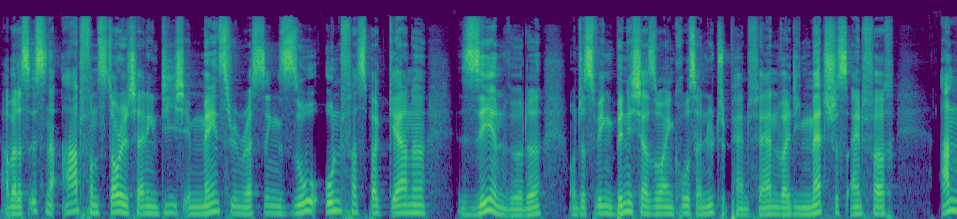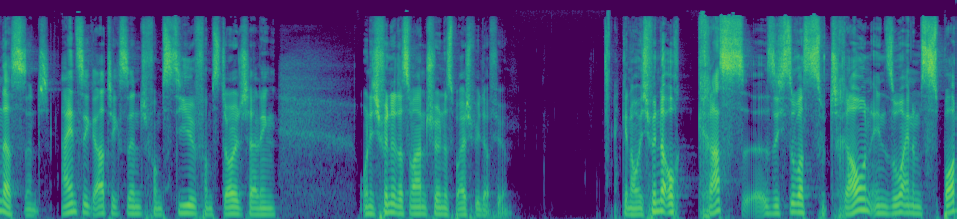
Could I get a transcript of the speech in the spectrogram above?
aber das ist eine Art von Storytelling, die ich im Mainstream Wrestling so unfassbar gerne sehen würde. Und deswegen bin ich ja so ein großer New Japan-Fan, weil die Matches einfach anders sind, einzigartig sind vom Stil, vom Storytelling. Und ich finde, das war ein schönes Beispiel dafür. Genau, ich finde auch krass, äh, sich sowas zu trauen in so einem Spot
